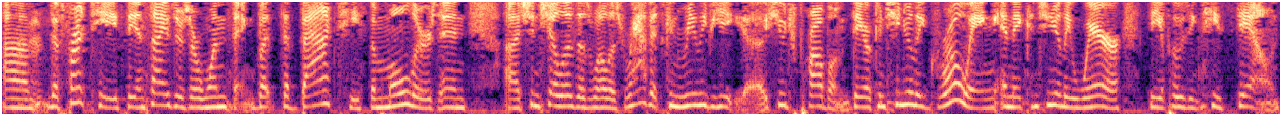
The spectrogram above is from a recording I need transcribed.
Um, The front teeth, the incisors are one thing, but the back teeth, the molars in uh, chinchillas as well as rabbits can really be a huge problem. They are continually growing and they continually wear the opposing teeth down.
